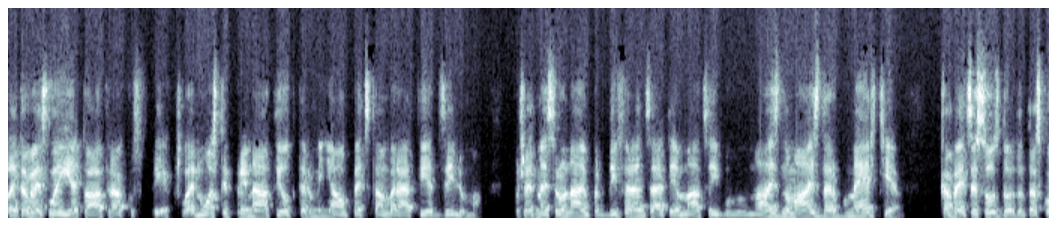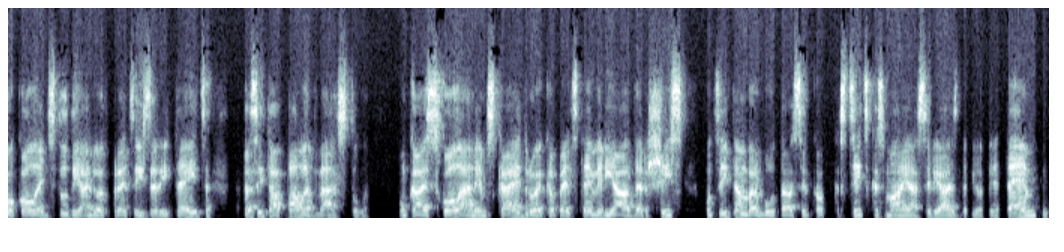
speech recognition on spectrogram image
lai tāpēc, lai ietu ātrāk uz priekšu, lai nostiprinātu ilgtermiņā un pēc tam varētu iet dziļumā. Un šeit mēs runājam par diferencētiem mācību mājas, no mājas darbu mērķiem. Kāpēc es uzdodu? Un tas, ko kolēģis studijā ļoti precīzi arī teica, tas ir tā pavadvēstule. Un kā es skolēniem skaidroju, kāpēc tev ir jādara šis, un citam varbūt tās ir kaut kas cits, kas mājās ir jāizdara. Jo tie tempi,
